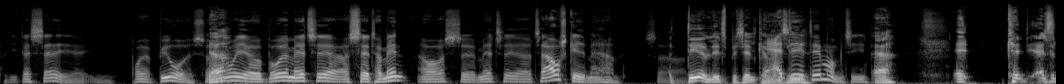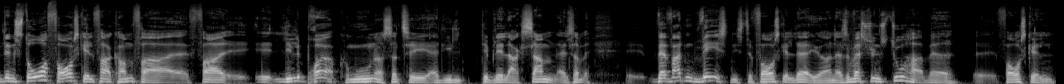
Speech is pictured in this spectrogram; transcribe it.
Fordi der sad jeg i Brørup Byråd, så Ja. ja. nu er jeg jo både med til at sætte ham ind, og også øh, med til at tage afsked med ham. Så, Det er jo lidt specielt, kan man ja, sige. det, det må man sige. Ja. Øh, Kan, altså den store forskel fra at komme fra, fra øh, lille Brørup Kommune og så til, at I, det blev lagt sammen. Altså, øh, hvad var den væsentligste forskel der, Jørgen? Altså, hvad synes du har været øh, forskellen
